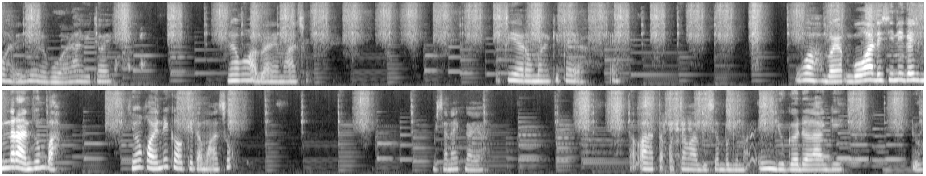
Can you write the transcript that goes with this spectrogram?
wah ini udah gua lagi coy ini aku nggak berani masuk itu ya rumah kita ya? Eh. Wah banyak gua di sini guys. Beneran sumpah. Cuma kalau ini kalau kita masuk bisa naik nggak ya? Tak ah takutnya nggak bisa. Bagaimana ini juga ada lagi. Duh.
